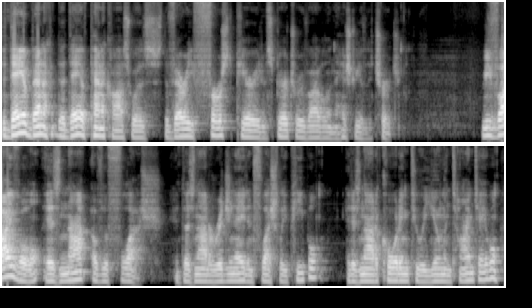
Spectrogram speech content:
The day of ben- the day of Pentecost was the very first period of spiritual revival in the history of the church. Revival is not of the flesh. It does not originate in fleshly people. It is not according to a human timetable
